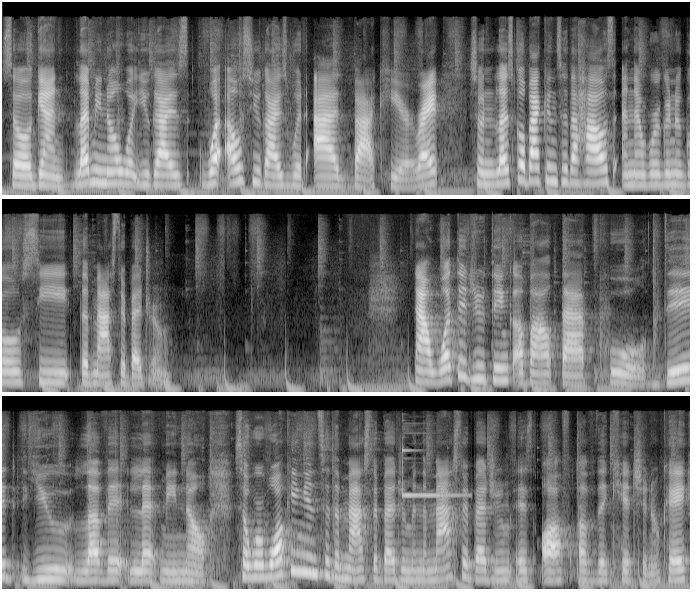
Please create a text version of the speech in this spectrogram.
So again, let me know what you guys, what else you guys would add back here, right? So let's go back into the house and then we're gonna go see the master bedroom. Now, what did you think about that pool? Did you love it? Let me know. So we're walking into the master bedroom and the master bedroom is off of the kitchen, okay?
